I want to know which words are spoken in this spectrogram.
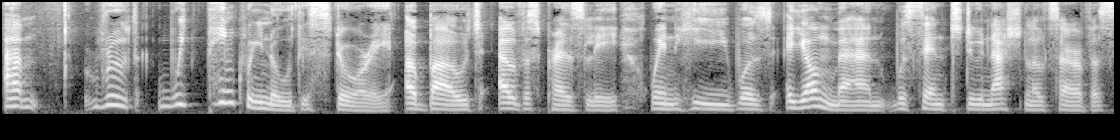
Um, Ruth, we think we know this story about Elvis Presley when he was a young man, was sent to do national service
